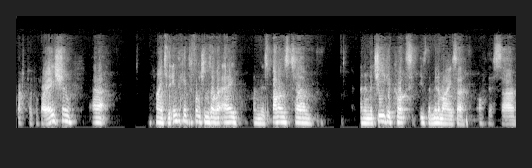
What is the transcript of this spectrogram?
graph total variation uh, applied to the indicator functions over A and this balance term. And then the Cheeger cut is the minimizer of this, uh,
